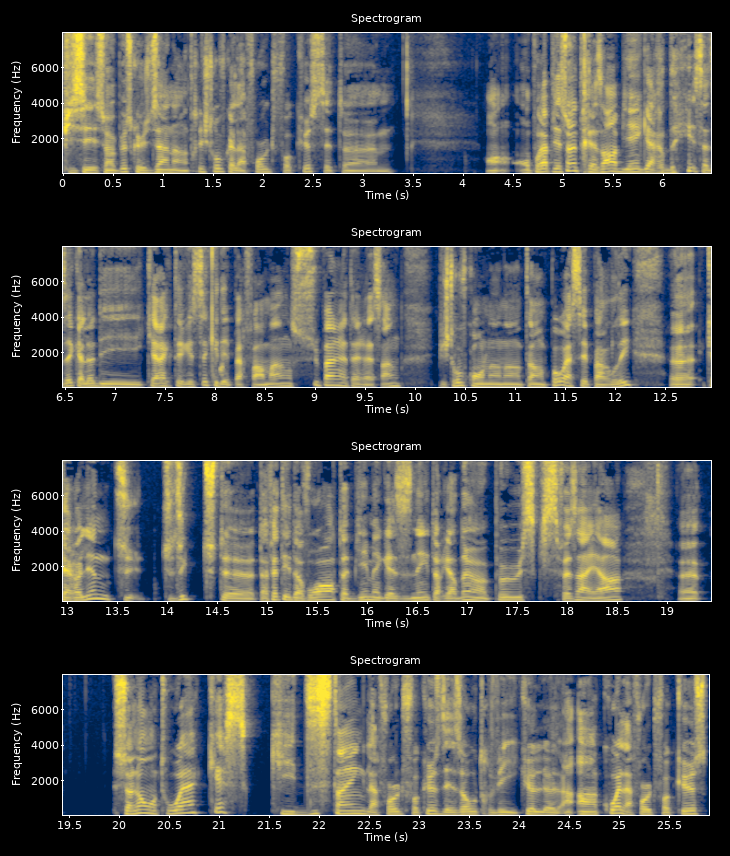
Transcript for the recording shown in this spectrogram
puis c'est un peu ce que je dis en entrée, je trouve que la Ford Focus, c'est un on, pourrait appeler ça un trésor bien gardé, c'est-à-dire qu'elle a des caractéristiques et des performances super intéressantes. Puis je trouve qu'on n'en entend pas assez parler. Euh, Caroline, tu, dis que tu as fait tes devoirs, tu as bien magasiné, tu as regardé un peu ce qui se faisait ailleurs. Euh, selon toi, qu'est-ce qui distingue la Ford Focus des autres véhicules? en quoi la Ford Focus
